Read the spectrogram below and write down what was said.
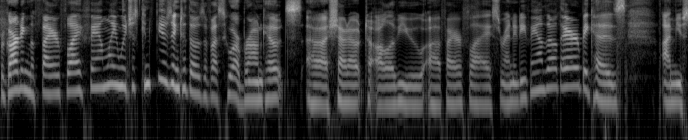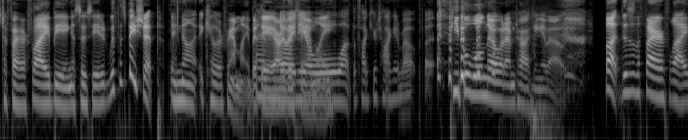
Regarding the Firefly family, which is confusing to those of us who are browncoats, uh, shout out to all of you uh, Firefly Serenity fans out there because I'm used to Firefly being associated with a spaceship and not a killer family, but they I are no the idea family. what the fuck you're talking about, but People will know what I'm talking about. But this is the Firefly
